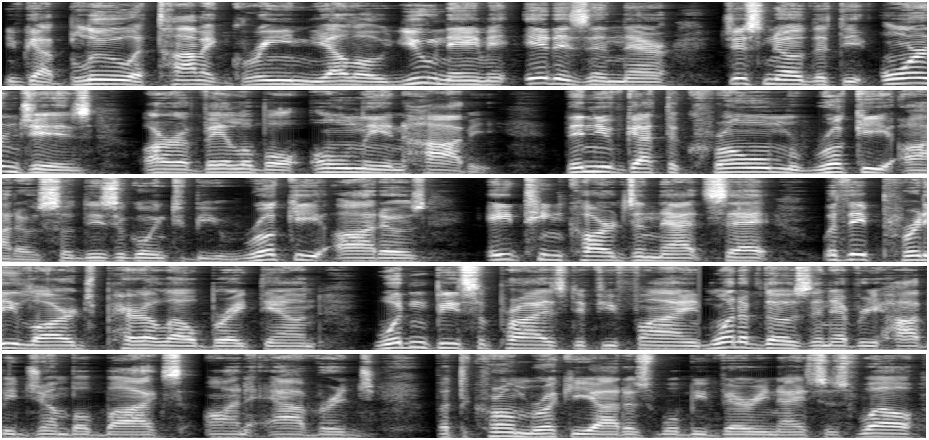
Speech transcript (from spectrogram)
You've got blue, atomic, green, yellow, you name it, it is in there. Just know that the oranges are available only in hobby. Then you've got the Chrome Rookie Autos. So these are going to be rookie autos, 18 cards in that set with a pretty large parallel breakdown. Wouldn't be surprised if you find one of those in every hobby jumbo box on average, but the Chrome Rookie Autos will be very nice as well.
